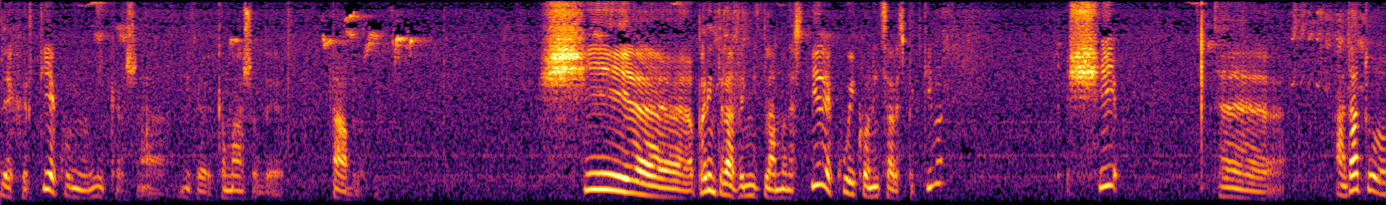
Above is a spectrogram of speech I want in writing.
de hârtie cu un mic, așa, mică cămașă de tablă. Și uh, părintele a venit la mănăstire cu iconița respectivă și uh, a dat o,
